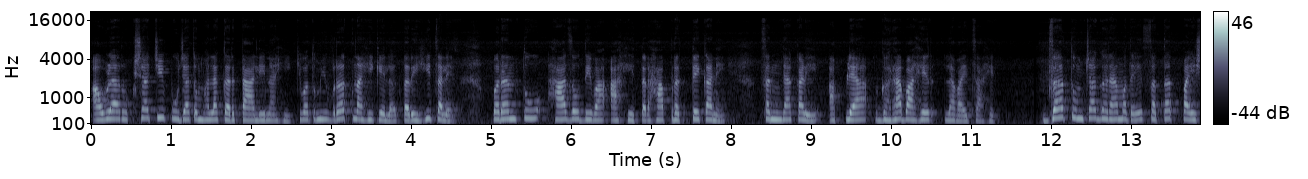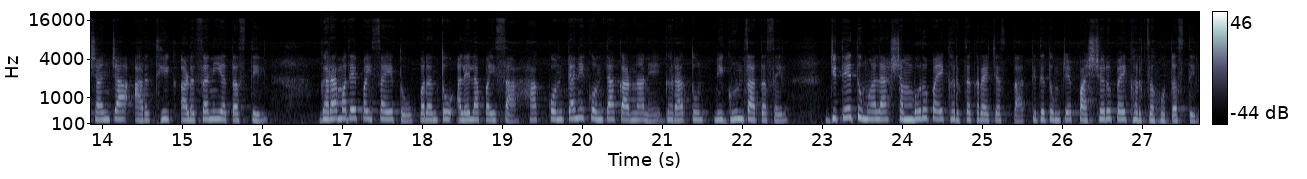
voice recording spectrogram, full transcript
आवळा वृक्षाची पूजा तुम्हाला करता आली नाही किंवा तुम्ही व्रत नाही केलं तरीही चालेल. परंतु हा जो दिवा आहे तर हा प्रत्येकाने संध्याकाळी आपल्या घराबाहेर लावायचा आहे. जर तुमच्या घरामध्ये सतत पैशांच्या आर्थिक अडचणी येत असतील घरामध्ये पैसा येतो परंतु आलेला पैसा हा कोणत्यानी कोणत्या कारणाने घरातून निघून जात असेल जिथे तुम्हाला शंभर रुपये खर्च करायचे असतात तिथे तुमचे पाचशे रुपये खर्च होत असतील.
